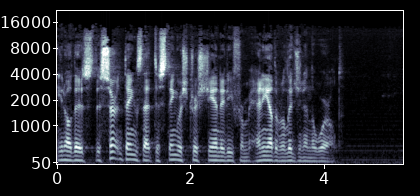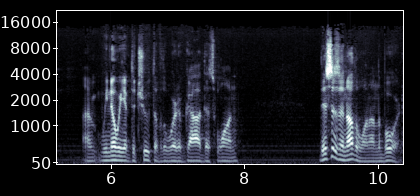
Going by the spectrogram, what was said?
You know, there's, there's certain things that distinguish Christianity from any other religion in the world. Um, we know we have the truth of the Word of God, that's one. This is another one on the board.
